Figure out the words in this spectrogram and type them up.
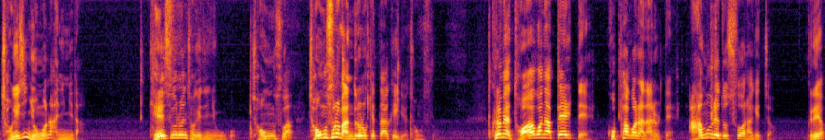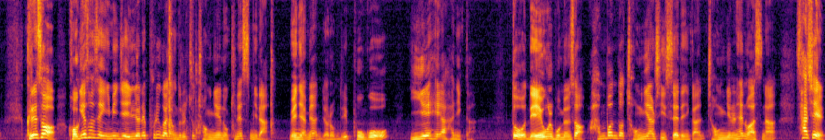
정해진 용어는 아닙니다. 개수는 정해진 용어고 정수와 정수로 만들어 놓겠다 그 얘기예요. 정수로. 그러면 더하거나 뺄 때, 곱하거나 나눌 때 아무래도 수월하겠죠. 그래요? 그래서 거기에 선생님이 이제 일련의 풀이 과정들을 쭉 정리해 놓긴 했습니다. 왜냐하면 여러분들이 보고 이해해야 하니까. 또 내용을 보면서 한 번 더 정리할 수 있어야 되니까 정리를 해 놓았으나 사실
